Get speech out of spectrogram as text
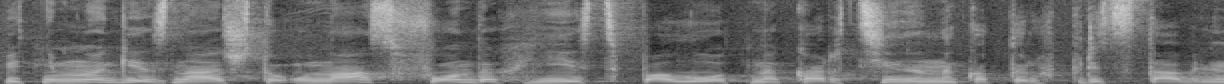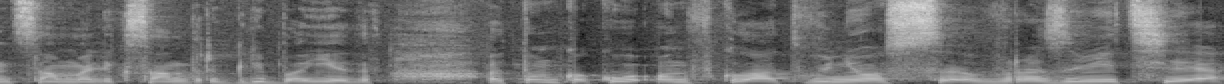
Ведь немногие знают, что у нас в фондах есть полотна, картины, на которых представлен сам Александр Грибоедов. О том, какой он вклад внес в развитие,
